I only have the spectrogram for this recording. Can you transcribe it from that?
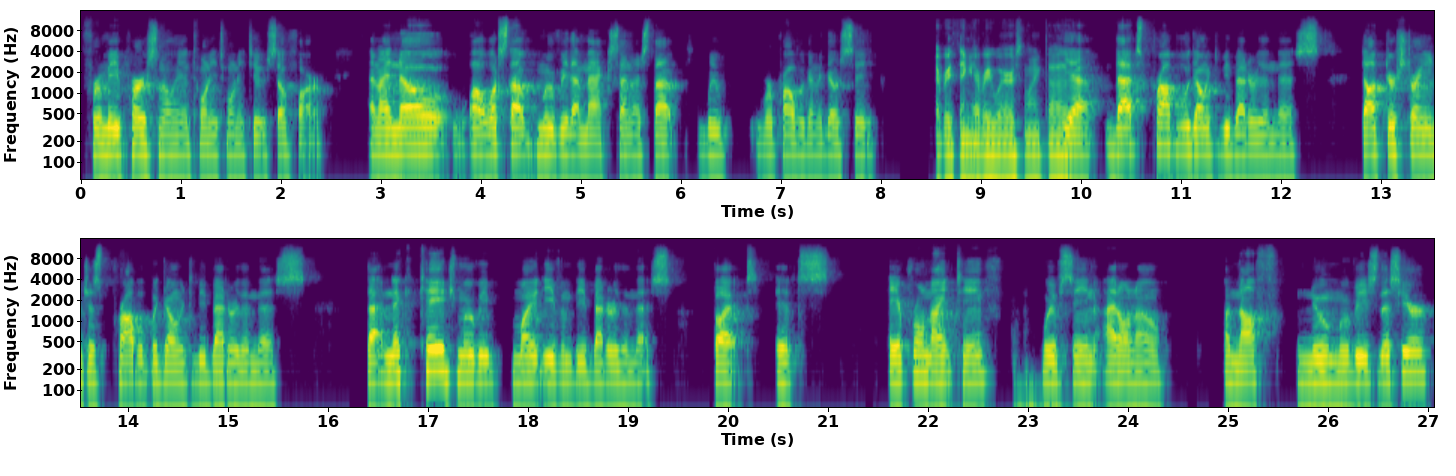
for me personally in 2022 so far. And I know, oh, what's that movie that Max sent us that we we're probably going to go see? Everything everywhere, or something like that. yeah, that's probably going to be better than this. Doctor Strange is probably going to be better than this. That Nick Cage movie might even be better than this, but it's April 19th. We've seen, I don't know, enough new movies this year,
